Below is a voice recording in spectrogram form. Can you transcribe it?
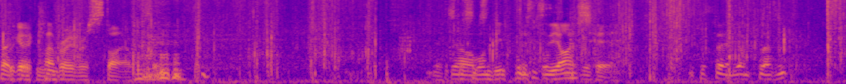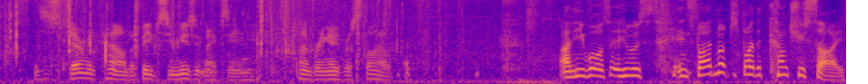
We're going to clamber over a stile. So. Yes, listen, to the, listen to the ice here. It's fairly unpleasant. This is Jeremy Pound of BBC Music Magazine clambering over a stile. And he was he was inspired not just by the countryside,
